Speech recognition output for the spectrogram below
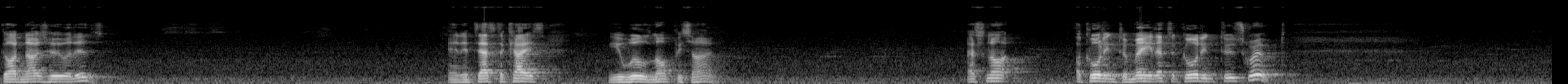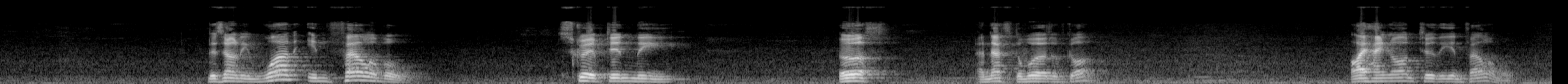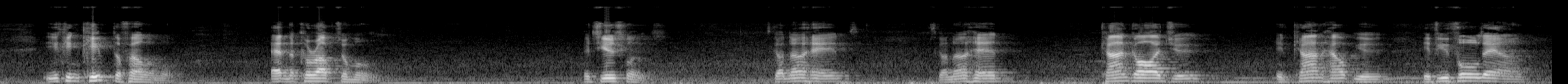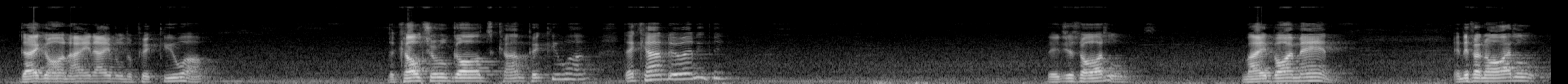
God knows who it is. And if that's the case, you will not be sown. That's not according to me, that's according to script. There's only one infallible script in the earth, and that's the Word of God. I hang on to the infallible. You can keep the fallible and the corruptible. It's useless. It's got no hands, it's got no head, can't guide you, it can't help you. If you fall down, Dagon ain't able to pick you up. The cultural gods can't pick you up. They can't do anything. They're just idols made by man. And if an idol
